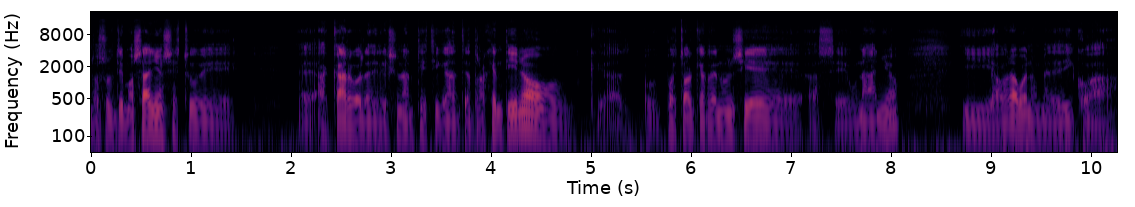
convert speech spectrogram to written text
en los últimos años estuve eh, a cargo de la dirección artística del Teatro Argentino, puesto al que renuncié hace un año. Y ahora, bueno, me dedico a,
